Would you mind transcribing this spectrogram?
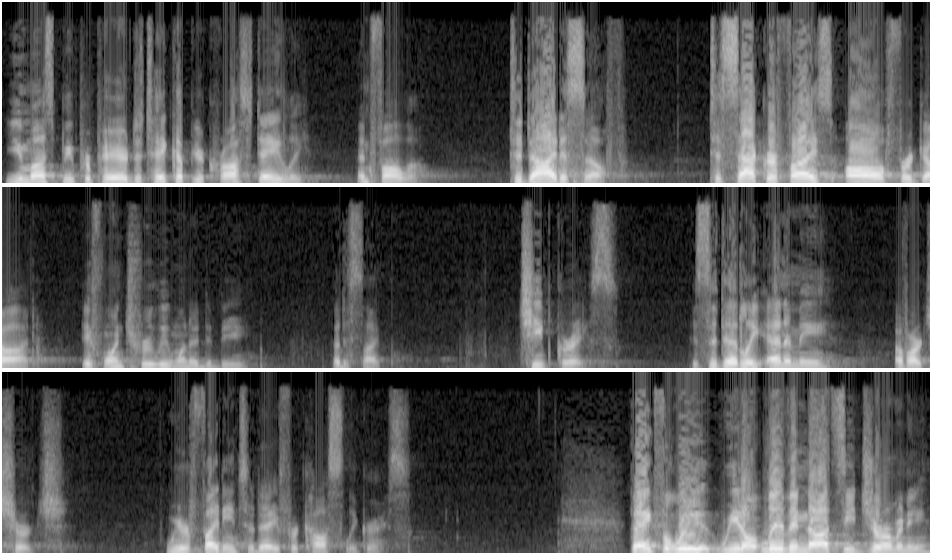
you must be prepared to take up your cross daily and follow, to die to self, to sacrifice all for God if one truly wanted to be a disciple. Cheap grace is the deadly enemy of our church. We are fighting today for costly grace. Thankfully, we don't live in Nazi Germany.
